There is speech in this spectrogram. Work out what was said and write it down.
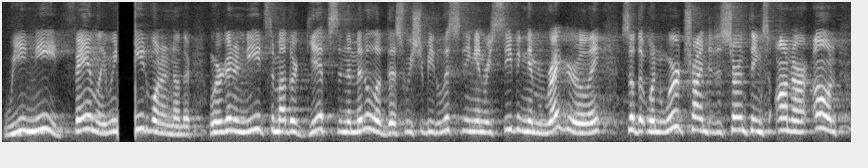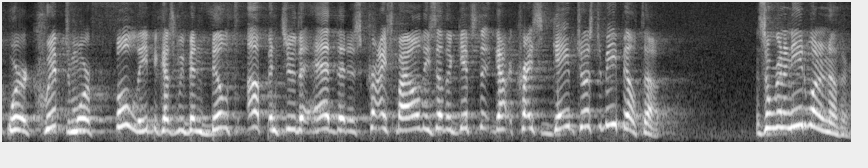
We need family. We need one another. We're going to need some other gifts in the middle of this. We should be listening and receiving them regularly so that when we're trying to discern things on our own, we're equipped more fully because we've been built up into the head that is Christ by all these other gifts that God, Christ gave to us to be built up. And so we're going to need one another.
